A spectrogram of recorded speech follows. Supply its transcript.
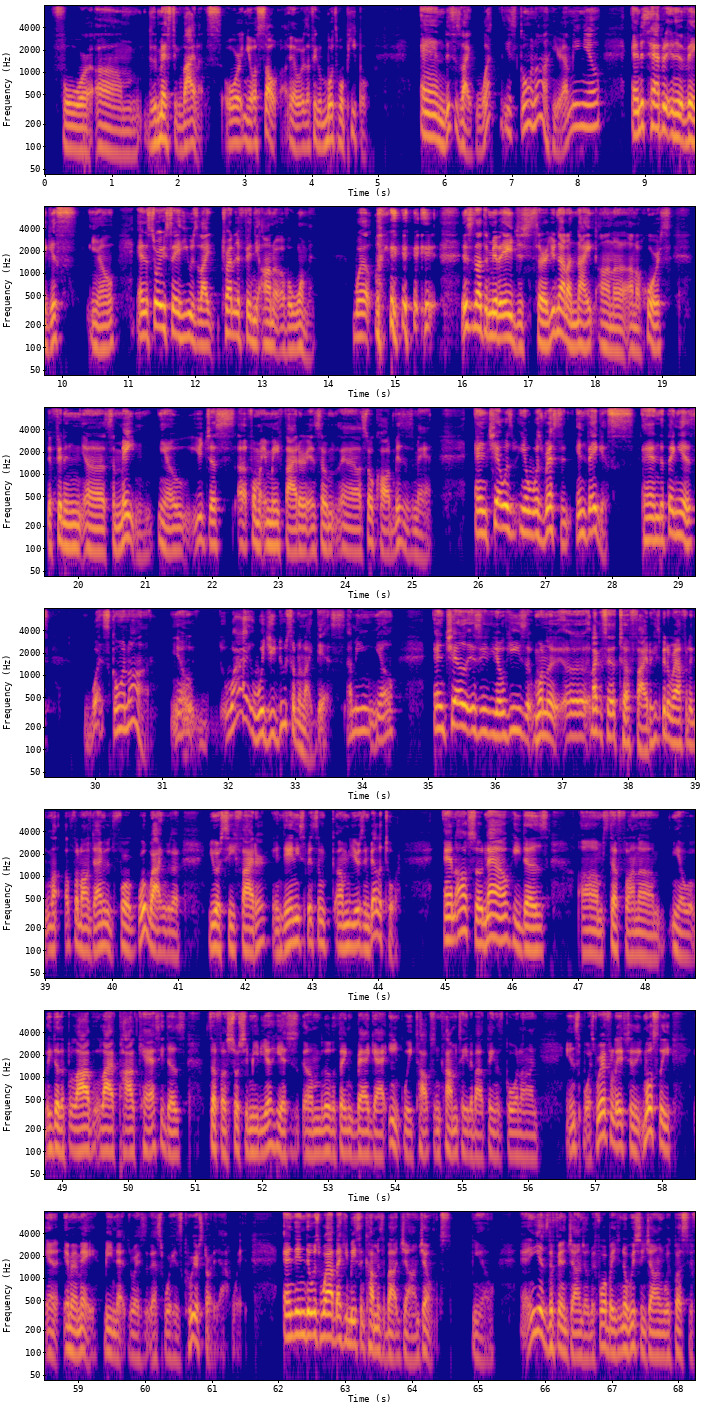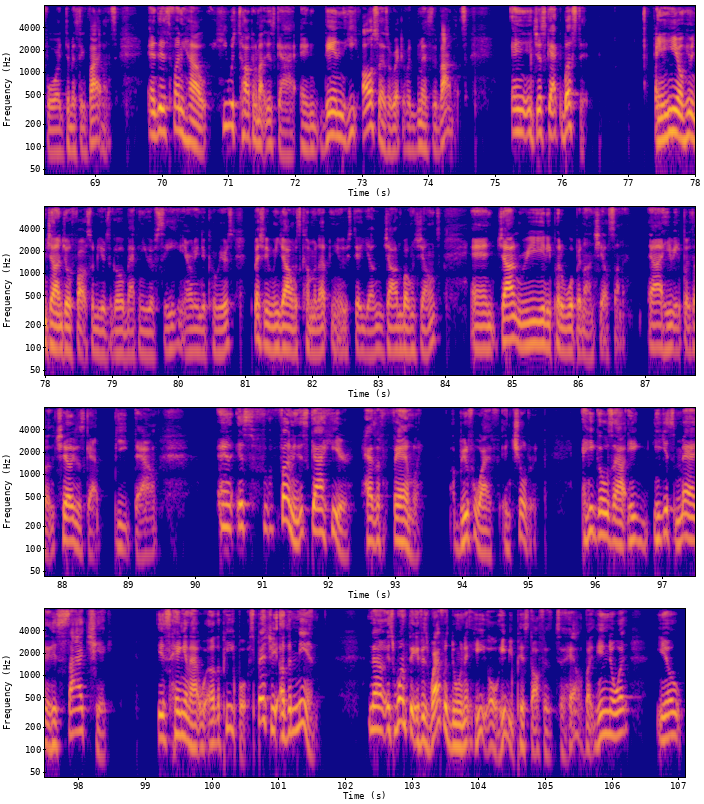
for um, domestic violence or you know assault. You know, I think multiple people, and this is like what is going on here? I mean, you know, and this happened in Vegas, you know, and the story say he was like trying to defend the honor of a woman. Well, is not the Middle Ages, sir. You're not a knight on a on a horse defending uh, some maiden. You know, you're just a former MMA fighter and some so-called businessman. And Chael was you know was arrested in Vegas. And the thing is, what's going on? You know, why would you do something like this? I mean, you know, and Chael is you know he's one of uh, like I said a tough fighter. He's been around for the, for a long time. He was for a good while. He was a UFC fighter, and then he spent some um, years in Bellator, and also now he does um, stuff on um, you know he does a live live podcast. He does stuff on social media. He has um, a little thing Bad Guy Inc. where he talks and commentate about things going on in sports, actually mostly in MMA, being that that's where his career started off with. And then there was a while back he made some comments about Jon Jones, you know, and he has defended Jon Jones before, but you know recently Jon was busted for domestic violence. And it's funny how he was talking about this guy, and then he also has a record for domestic violence, and it just got busted. And you know, him and Jon Jones fought some years ago back in UFC, earning their careers, especially when Jon was coming up. You know, he was still young, Jon Bones Jones, and Jon really put a whooping on Chael Sonnen. Uh, he really put it on. Chael He just got beat down, and it's funny. This guy here has a family, a beautiful wife, and children, and he goes out. He he gets mad his side chick is hanging out with other people, especially other men. Now, it's one thing if his wife was doing it, he oh he'd be pissed off as to hell. But you know what? You know,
